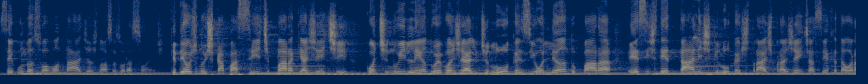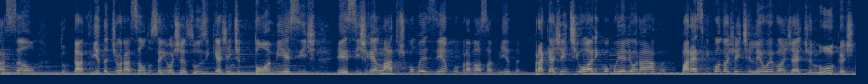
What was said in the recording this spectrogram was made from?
segundo a sua vontade as nossas orações. Que Deus nos capacite para que a gente continue lendo o Evangelho de Lucas e olhando para esses detalhes que Lucas traz para a gente acerca da oração, do, da vida de oração do Senhor Jesus e que a gente tome esses, esses relatos como exemplo para a nossa vida, para que a gente ore como ele orava. Parece que quando a gente lê o Evangelho de Lucas,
